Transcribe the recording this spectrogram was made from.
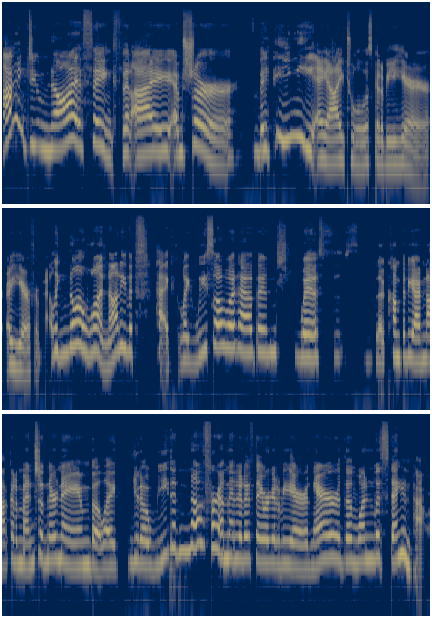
I do not think that I am sure any AI tool is going to be here a year from now. Like, not one, not even heck. Like, we saw what happened with the company. I'm not going to mention their name, but like, you know, we didn't know for a minute if they were going to be here, and they're the one with staying power.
